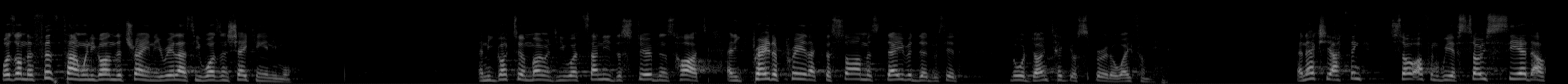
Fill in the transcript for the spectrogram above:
was on the fifth time when he got on the train, he realized he wasn't shaking anymore. And he got to a moment, he was suddenly disturbed in his heart, and he prayed a prayer like the psalmist David did, who said, Lord, don't take your spirit away from me. And actually, I think so often we have so seared our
